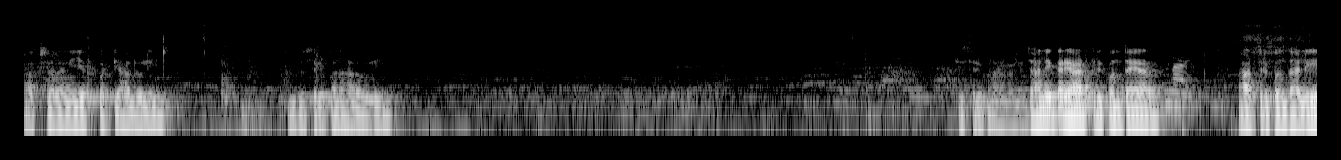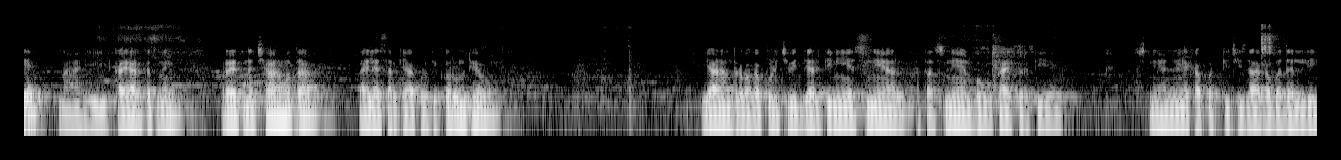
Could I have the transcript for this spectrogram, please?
अक्षराने एक पट्टी हलवली. दुसरी पण हलवली तिसरी पण हलवली झाले का रे आठ त्रिकोण तयार? नाही. आठ त्रिकोण झाले? नाही. काही हरकत नाही. प्रयत्न छान होता. पहिल्यासारखी आकृती करून ठेव. यानंतर बघा पुढची विद्यार्थिनी आहे स्नेहल. आता स्नेहल बघू काय करते स्नेहलने एका पट्टीची जागा बदलली.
